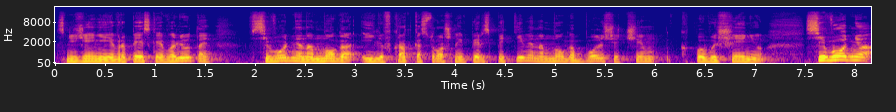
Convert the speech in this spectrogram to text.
снижения европейской валюты сегодня намного или в краткосрочной перспективе намного больше, чем к повышению. Сегодня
